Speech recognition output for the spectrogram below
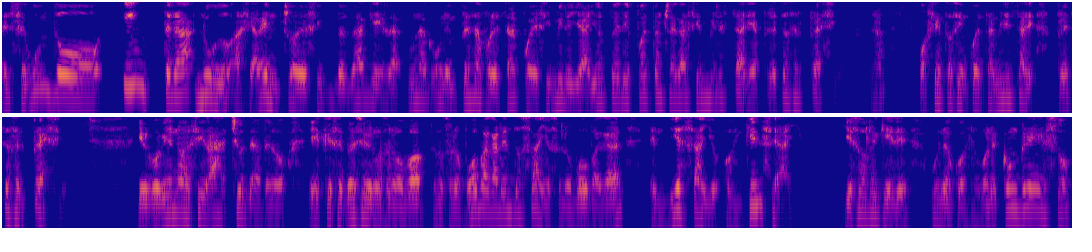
el, segundo intranudo hacia adentro, es decir, ¿verdad? Que una, una, empresa forestal puede decir, mire, ya, yo estoy dispuesto a entregar 100.000 hectáreas, pero este es el precio, ¿ya? o 150.000 hectáreas, pero este es el precio. Y el gobierno va a decir, ah, chuta, pero es que ese precio yo no se lo, no se lo puedo pagar en dos años, se lo puedo pagar en 10 años o en 15 años. Y eso requiere un acuerdo con el Congreso,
